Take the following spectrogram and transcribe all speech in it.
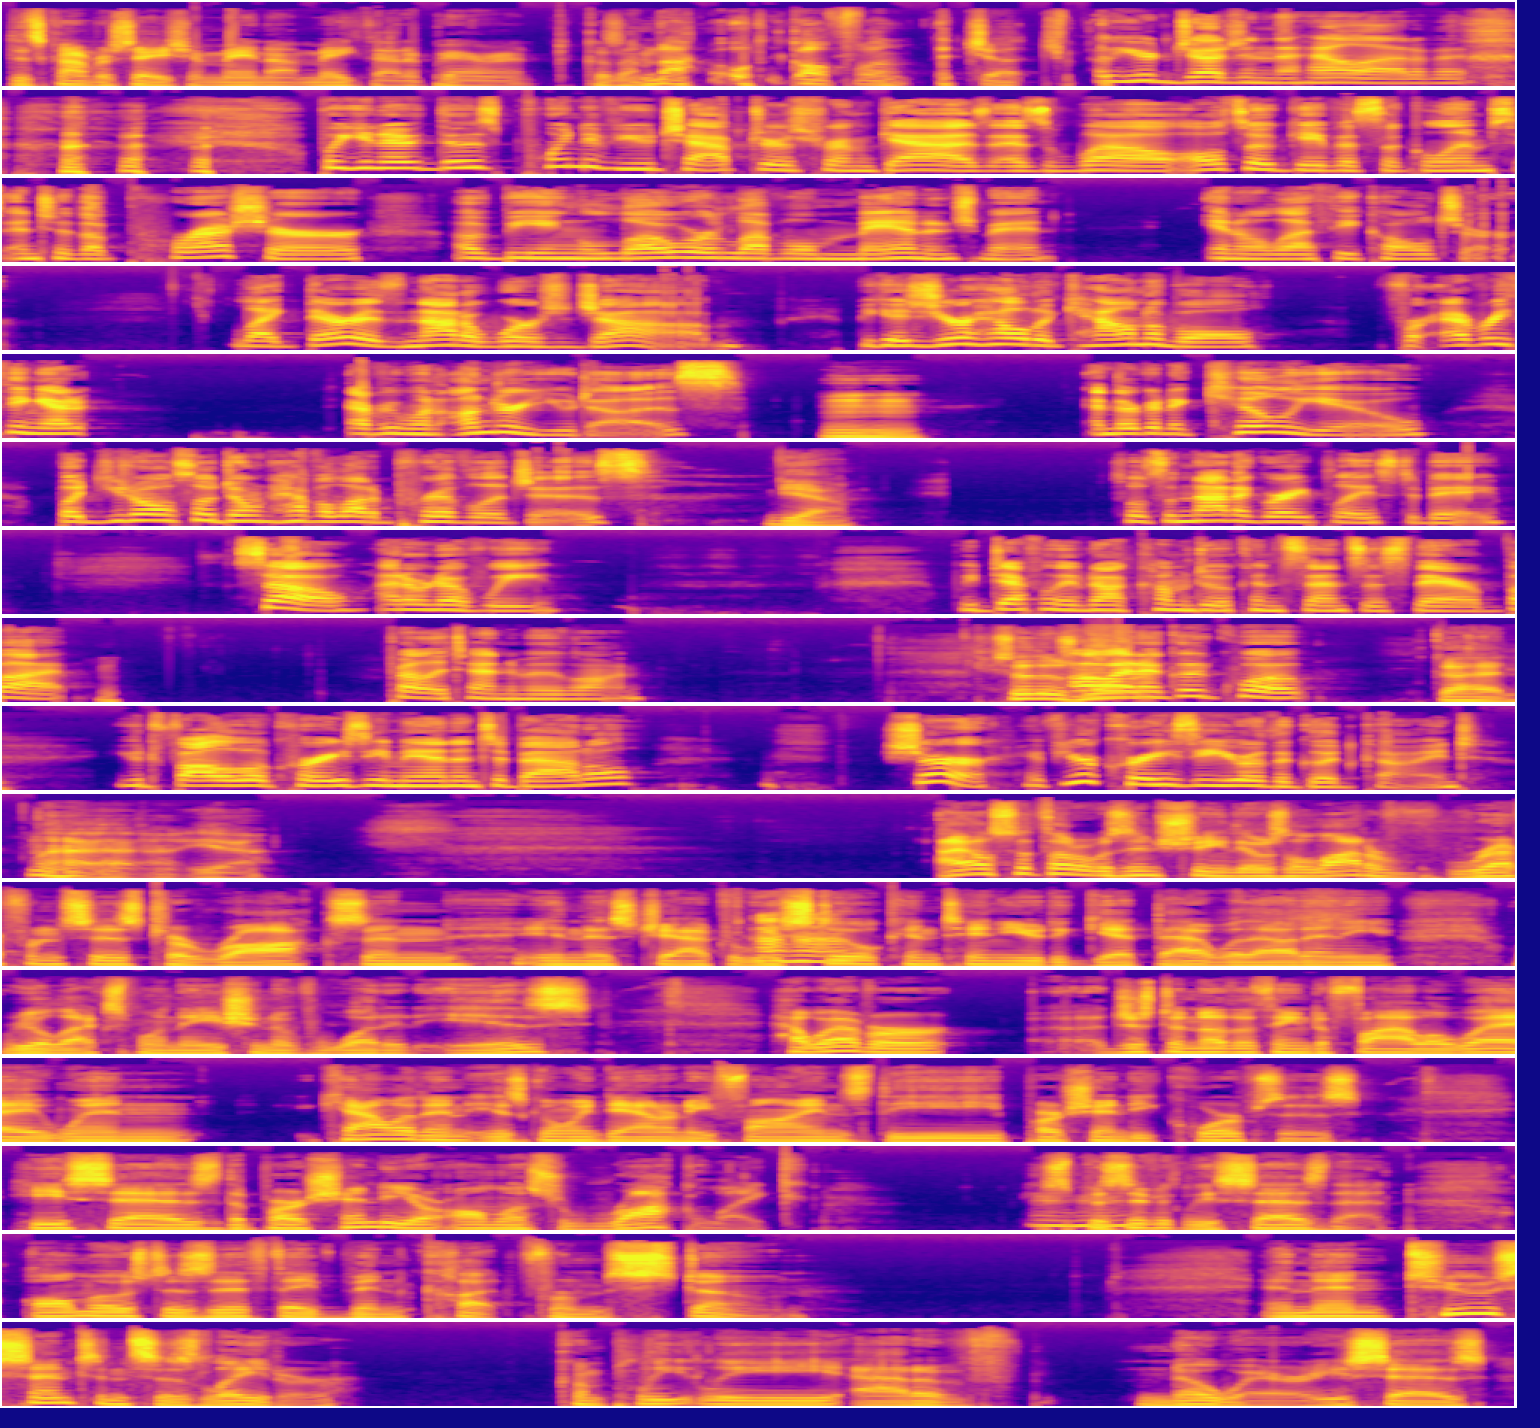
This conversation may not make that apparent because I'm not holding off on a judgment. oh, you're judging the hell out of it. but you know, those point of view chapters from Gaz as well also gave us a glimpse into the pressure of being lower level management in Alethi culture. Like there is not a worse job because you're held accountable for everything everyone under you does. hmm and they're going to kill you, but you also don't have a lot of privileges. Yeah. So it's not a great place to be. So I don't know if we we definitely have not come to a consensus there, but probably tend to move on. So there's Oh, one. and a good quote: go ahead. "You'd follow a crazy man into battle." Sure, if you're crazy, you're the good kind. yeah. I also thought it was interesting. There was a lot of references to rocks in in this chapter. We Uh-huh. still continue to get that without any real explanation of what it is. However, uh, just another thing to file away when Kaladin is going down and he finds the Parshendi corpses. He says the Parshendi are almost rock-like. He Mhm. specifically says that, almost as if they've been cut from stone. And then two sentences later, completely out of nowhere, he says,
